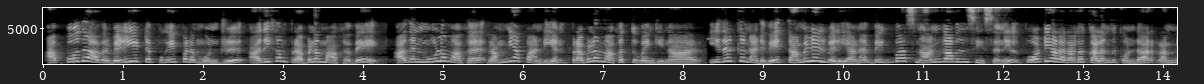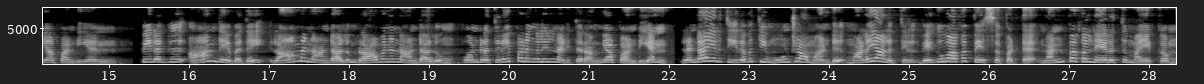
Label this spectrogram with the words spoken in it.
அப்போது அவர் வெளியிட்ட புகைப்படம் ஒன்று அதிகம் பிரபலமாகவே அதன் மூலமாக ரம்யா பாண்டியன் பிரபலமாக துவங்கினார். இதற்கு நடுவே தமிழில் வெளியான பிக் பாஸ் நான்காவது சீசனில் போட்டியாளராக கலந்து கொண்டார் ரம்யா பாண்டியன். பிறகு ஆண் தேவதை ராமன் ஆண்டாலும் ராவணன் ஆண்டாலும் போன்ற திரைப்படங்களில் நடித்த ரம்யா பாண்டியன் ரெண்டாயிரத்தி இருபத்தி மூன்றாம் ஆண்டு மலையாளத்தில் வெகுவாக பேசப்பட்ட நண்பகல் நேரத்து மயக்கம்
